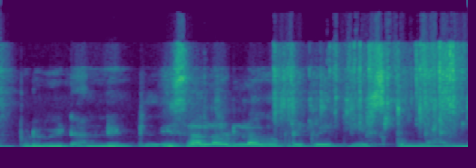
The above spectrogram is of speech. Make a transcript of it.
ఇప్పుడు వీటన్నింటినీ సలాడ్ లాగా ప్రిపేర్ చేసుకుందాము.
